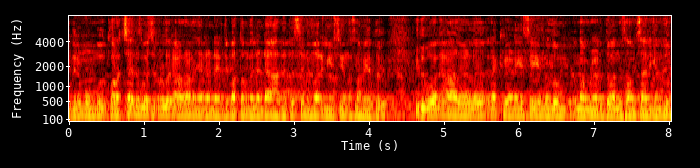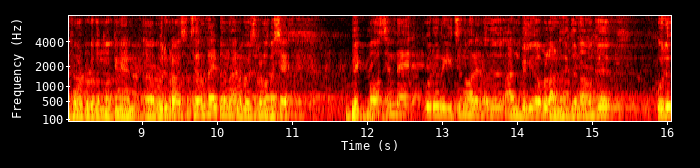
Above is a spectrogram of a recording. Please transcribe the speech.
ഇതിനു മുമ്പ് കുറച്ച് അനുഭവിച്ചിട്ടുള്ള ഒരാളാണ്. ഞാൻ രണ്ടായിരത്തി പത്തൊമ്പതിൽ എന്റെ ആദ്യത്തെ സിനിമ റിലീസ് ചെയ്യുന്ന സമയത്ത് ഇതുപോലെ ആളുകൾ റെക്കഗ്നൈസ് ചെയ്യുന്നതും നമ്മുടെ അടുത്ത് വന്ന് സംസാരിക്കുന്നതും ഫോട്ടോ എടുക്കുന്നതും ഒക്കെ ഞാൻ ഒരു പ്രാവശ്യം ചെറുതായിട്ടൊന്നും അനുഭവിച്ചിട്ടുള്ളൂ. പക്ഷേ ബിഗ് ബോസിന്റെ ഒരു റീച്ച് എന്ന് പറയുന്നത് അൺബിലീവബിൾ ആണ്. ഇത് നമുക്ക് ഒരു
